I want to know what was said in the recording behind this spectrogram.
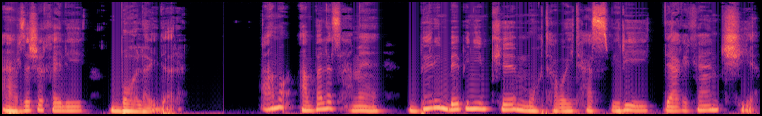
ارزش خیلی بالایی داره. اما اول از همه بریم ببینیم که محتوای تصویری دقیقا چیه.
